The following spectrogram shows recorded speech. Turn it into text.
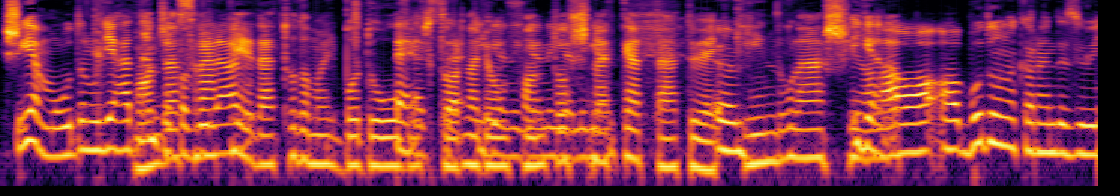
És ilyen módon ugye hát Mondasz nem csak a világ... rá példát? Tudom, hogy Bodó Persze, Viktor nagyon igen, fontos igen, igen, neked, tehát ő egy kiindulási Igen, alap. a, a Bodónak a rendezői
